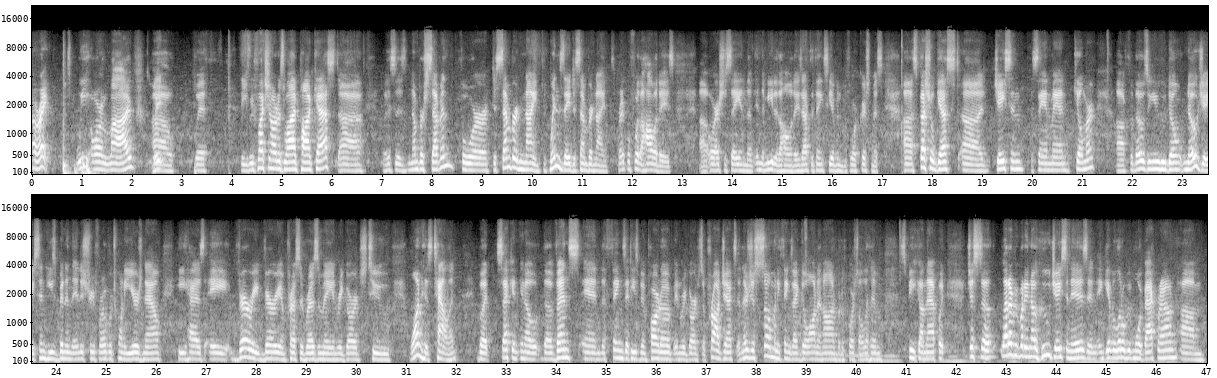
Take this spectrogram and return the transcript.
All right. We are live uh, with the Reflection Artist Live podcast. Uh, this is number seven for December 9th, Wednesday, December 9th, right before the holidays. Uh, or I should say, in the in the meat of the holidays, after Thanksgiving, before Christmas. Uh, special guest uh, Jason the Sandman Kilmer. Uh, for those of you who don't know Jason, he's been in the industry for over 20 years now. He has a very, very impressive resume in regards to one, his talent, but second, you know, the events and the things that he's been part of in regards to projects. And there's just so many things I go on and on, but of course, I'll let him speak on that. But just to let everybody know who Jason is and, and give a little bit more background. Um,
